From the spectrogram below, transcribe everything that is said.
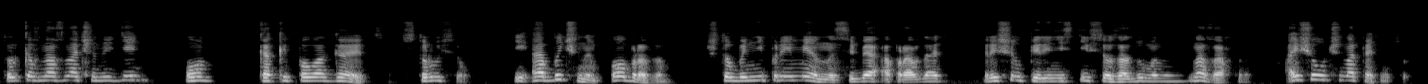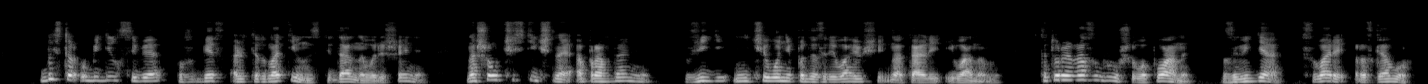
Только в назначенный день он, как и полагается, струсил. И обычным образом чтобы непременно себя оправдать, решил перенести все задуманное на завтра, а еще лучше на пятницу. Быстро убедил себя в безальтернативности данного решения, нашел частичное оправдание в виде ничего не подозревающей Натальи Ивановны, которая разрушила планы, заведя с Варей разговор,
